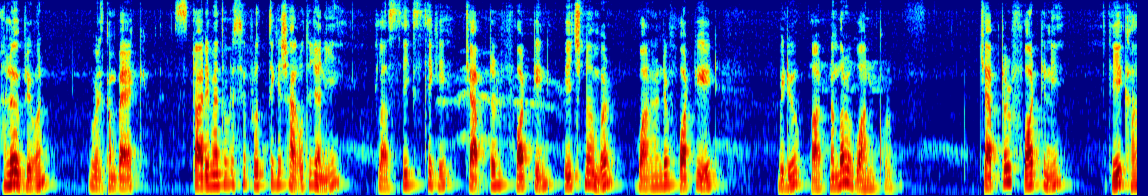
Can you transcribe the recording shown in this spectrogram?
Hello everyone welcome back study ম্যাথমেটিক্সে প্রত্যেকে স্বাগত জানিয়ে ক্লাস সিক্স থেকে chapter fourteen page number one hundred forty eight video part number one করব। চ্যাপ্টার ফরটিনে রেখা,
